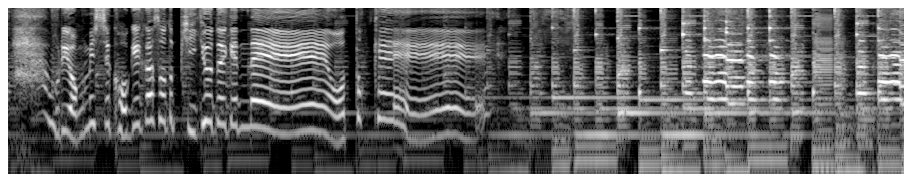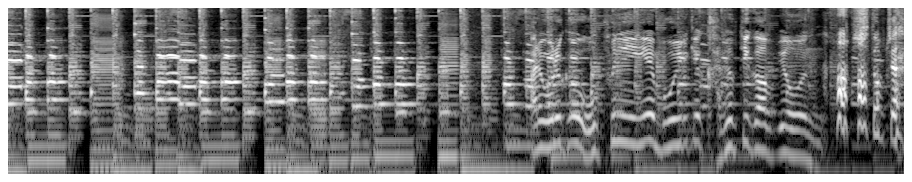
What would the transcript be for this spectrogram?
아, 우리 영미 씨 거기 가서도 비교되겠네. 어떡해. 아니 오늘 그 오프닝에 뭐 이렇게 가볍디 가벼운 시덥지 않은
